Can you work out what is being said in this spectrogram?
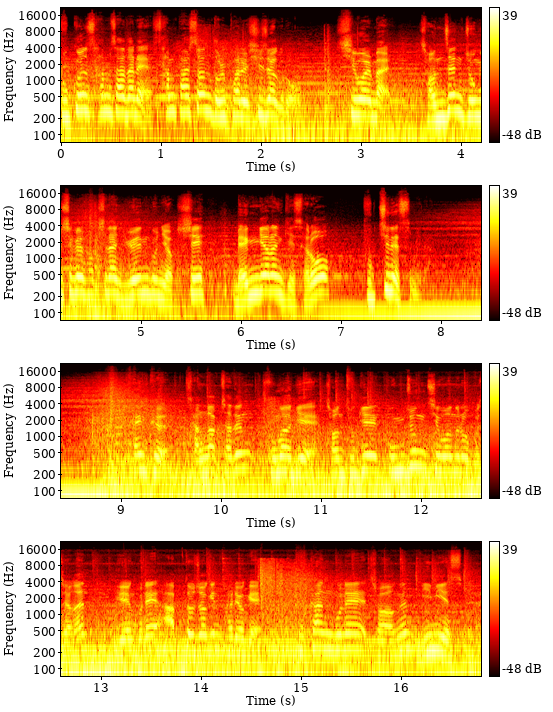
국군 3사단의 38선 돌파를 시작으로 10월 말 전쟁 종식을 확신한 유엔군 역시 맹렬한 기세로 북진했습니다. 탱크, 장갑차 등 중화기에 전투기의 공중 지원으로 무장한 유엔군의 압도적인 화력에 북한군의 저항은 미미했습니다.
